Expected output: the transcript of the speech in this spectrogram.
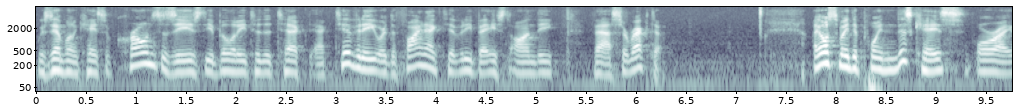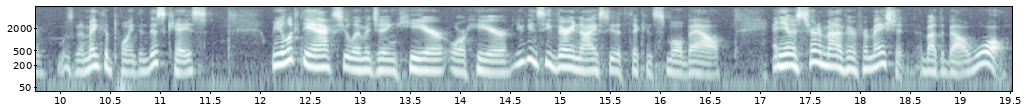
For example, in case of Crohn's disease, the ability to detect activity or define activity based on the vasa recta. I also made the point in this case, or I was going to make the point in this case, when you look at the axial imaging here or here, you can see very nicely the thick and small bowel. And you have a certain amount of information about the bowel wall.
